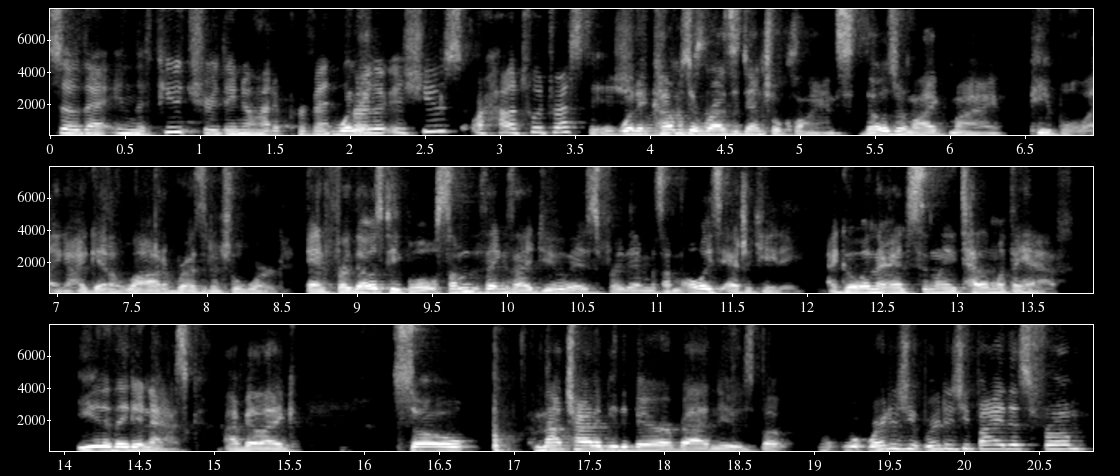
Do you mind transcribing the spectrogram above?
so that in the future they know how to prevent further it, issues or how to address the issue. When it comes, comes to residential clients, those are like my people. Like I get a lot of residential work. And for those people, some of the things I do is for them is I'm always educating. I go in there instantly and tell them what they have. Even if they didn't ask. I'd be like, so I'm not trying to be the bearer of bad news, but where did you where did you buy this from?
